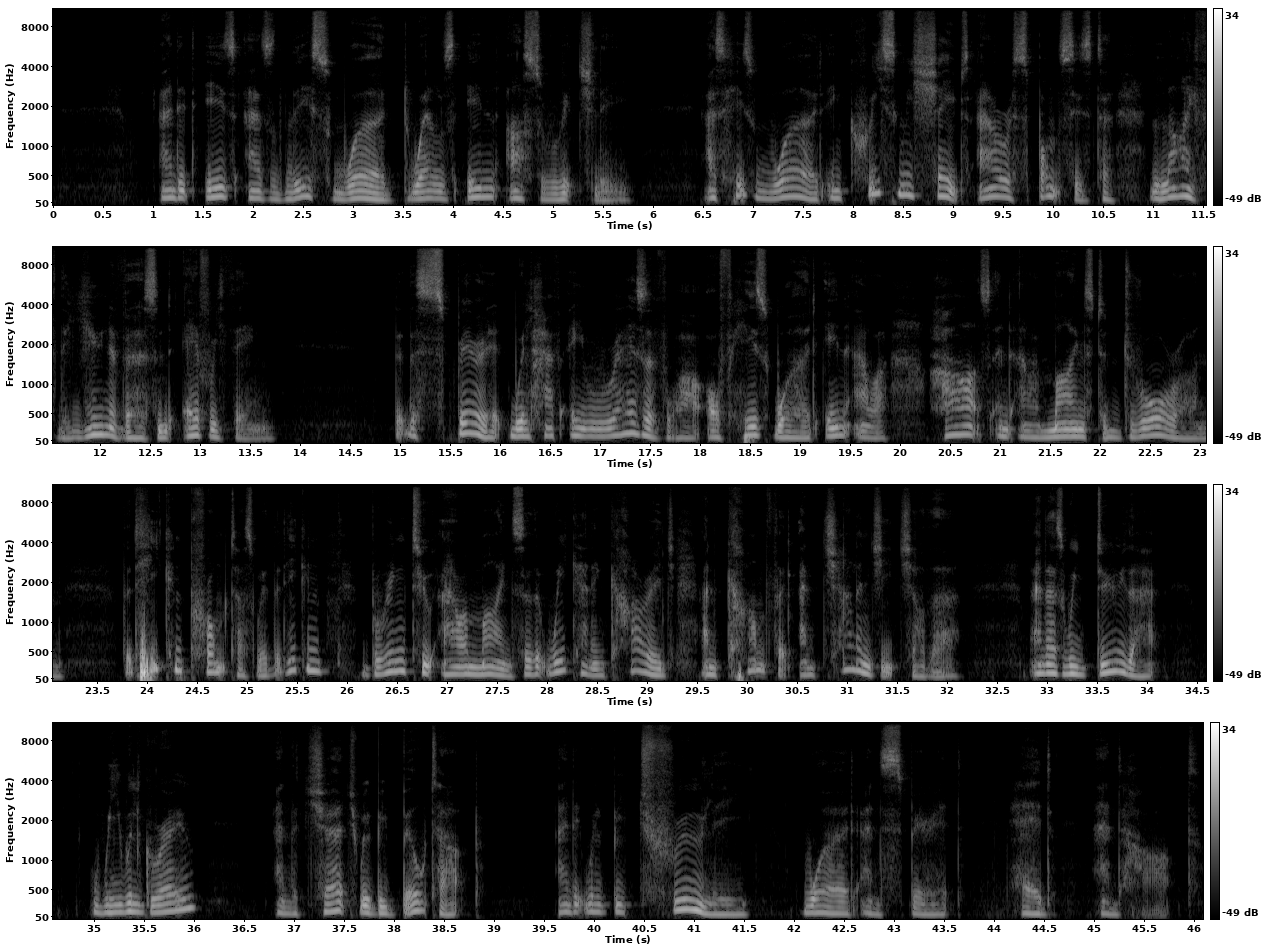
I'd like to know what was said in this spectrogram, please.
And it is as this word dwells in us richly, as his word increasingly shapes our responses to life, the universe, and everything, that the Spirit will have a reservoir of his word in our hearts and our minds to draw on that He can prompt us with, that He can bring to our minds so that we can encourage and comfort and challenge each other. And as we do that, we will grow and the church will be built up and it will be truly word and spirit, head and heart.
